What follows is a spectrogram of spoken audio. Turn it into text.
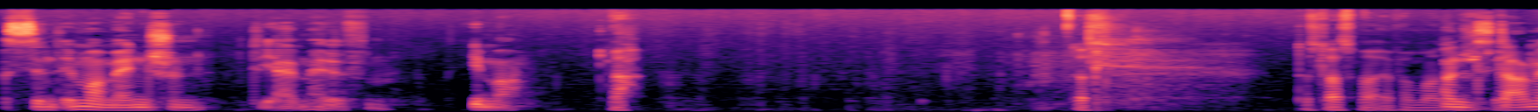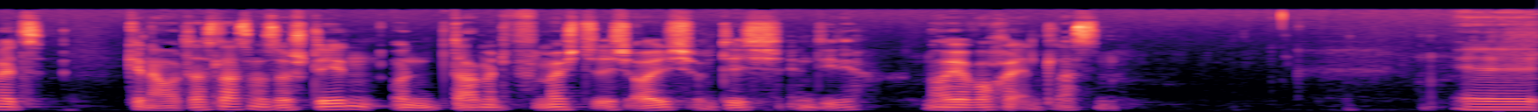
es sind immer Menschen, die einem helfen. Immer. Ja. Das, das lassen wir einfach mal so Und stehen. damit, genau, das lassen wir so stehen. Und damit möchte ich euch und dich in die neue Woche entlassen. Äh,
